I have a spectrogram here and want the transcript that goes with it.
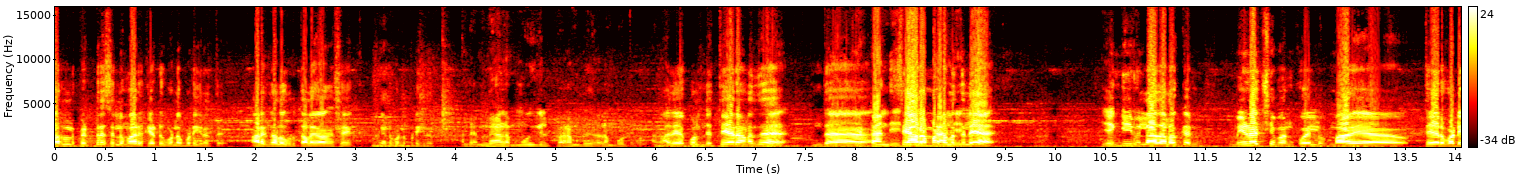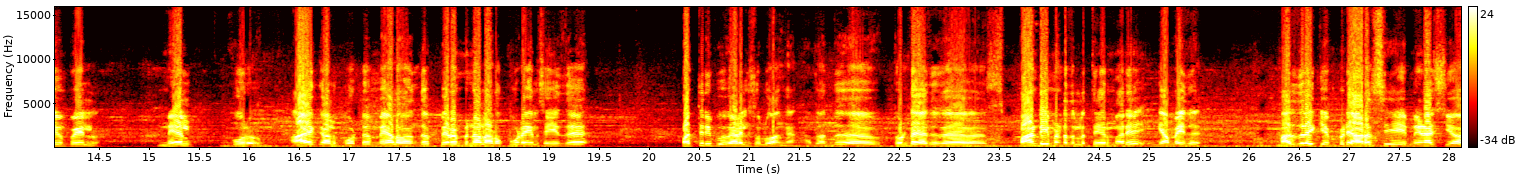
அருள் பெற்று செல்லுமாறு கேட்டுக்கொள்ளப்படுகிறது. அறங்காலூர் தலைவாக கேட்டுக்கொள்ளப்படுகிறது. அந்த மேலே மூங்கில் பரம்பு இதெல்லாம் போட்டு அதே போல் இந்த தேரானது இந்த சேர மண்டலத்திலே எங்கேயும் இல்லாத அளவுக்கு மீனாட்சி அம்மன் கோயில் தேர் வடிவமைப்பில் மேல் கூறு ஆயக்கால் போட்டு மேலே வந்து பிரம்பினால் ஆட கூடைகள் செய்து பத்திரிப்பு வேலைன்னு சொல்லுவாங்க. அது வந்து தொண்டை அது பாண்டிய மண்டலத்தில் தேர் மாதிரி இங்கே அமையுது மதுரைக்கு எப்படி அரசி மீனாட்சியோ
